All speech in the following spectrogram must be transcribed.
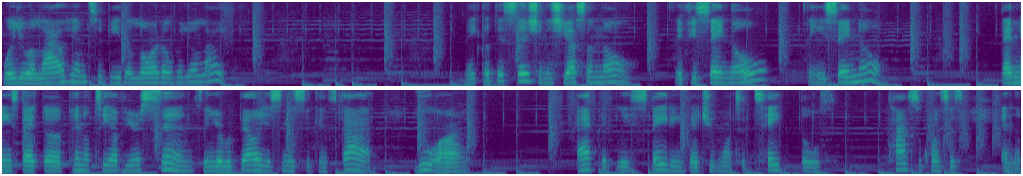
Will you allow Him to be the Lord over your life? Make a decision. It's yes or no. If you say no, then you say no. That means that the penalty of your sins and your rebelliousness against God, you are actively stating that you want to take those consequences and the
